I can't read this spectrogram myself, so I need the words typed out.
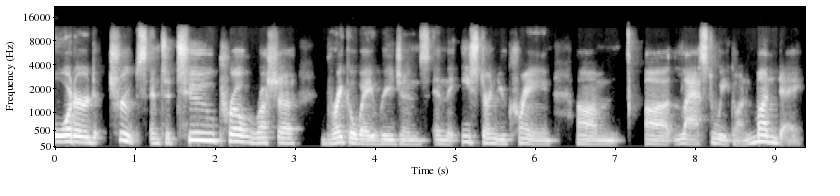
ordered troops into two pro-Russia breakaway regions in the eastern Ukraine um, uh, last week on Monday.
